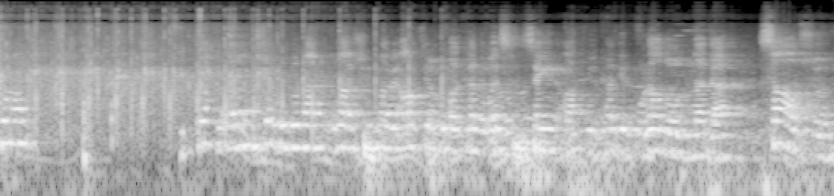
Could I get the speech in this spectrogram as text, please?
Şu an Aramızda bulunan Ulaştırma ve Altyapı Bakanımız Sayın Abdülkadir Uraloğlu'na da sağ olsun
